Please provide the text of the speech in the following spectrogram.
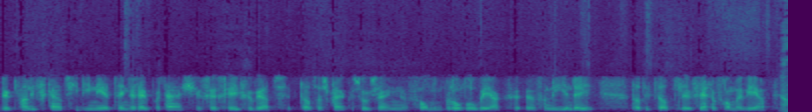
de kwalificatie die net in de reportage gegeven werd... dat er sprake zou zijn van broddelwerk uh, van de IND, dat ik dat uh, verre van me werp. Oh.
